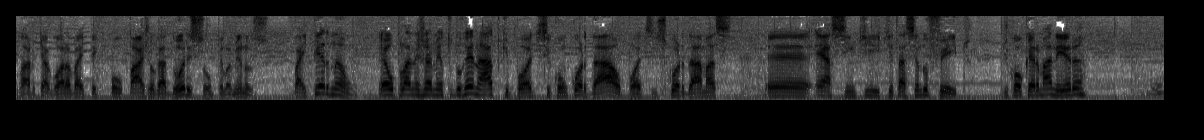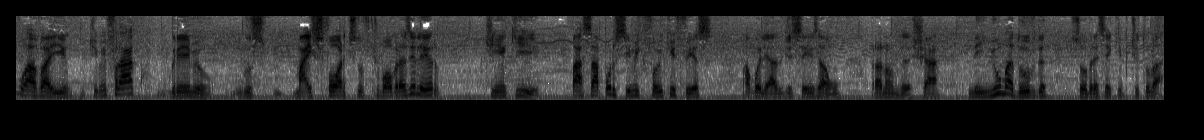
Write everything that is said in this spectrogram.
Claro que agora vai ter que poupar jogadores, ou pelo menos vai ter não. É o planejamento do Renato, que pode se concordar ou pode se discordar, mas é, é assim que está sendo feito. De qualquer maneira, o Havaí, um time fraco, o Grêmio, um dos mais fortes do futebol brasileiro, tinha que passar por cima, que foi o que fez, uma goleada de 6 a 1 para não deixar nenhuma dúvida sobre essa equipe titular.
